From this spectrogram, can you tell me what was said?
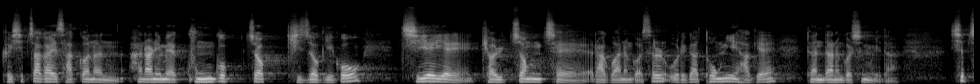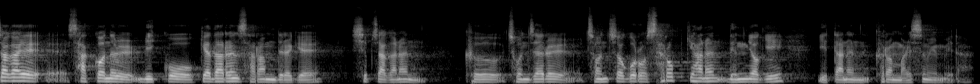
그 십자가의 사건은 하나님의 궁극적 기적이고 지혜의 결정체라고 하는 것을 우리가 동의하게 된다는 것입니다. 십자가의 사건을 믿고 깨달은 사람들에게 십자가는 그 존재를 전적으로 새롭게 하는 능력이 있다는 그런 말씀입니다.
